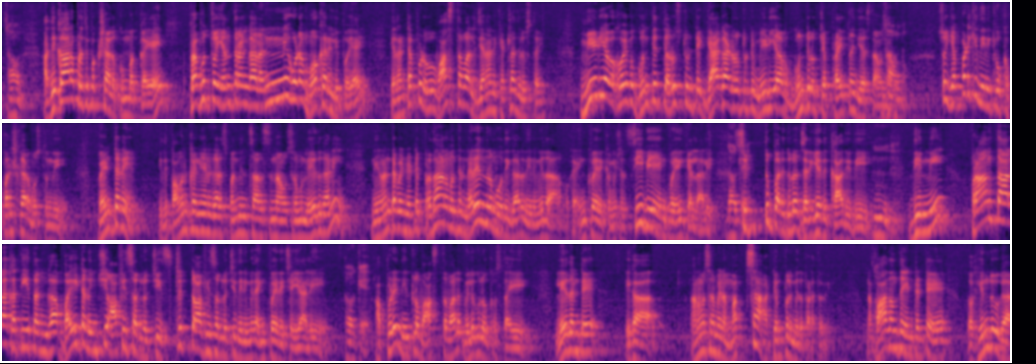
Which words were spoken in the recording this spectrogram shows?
అధికార ప్రతిపక్షాలు కుమ్మక్కయ్యాయి. ప్రభుత్వ యంత్రాంగాలన్నీ కూడా మోకరిల్లిపోయాయి. ఇలాంటప్పుడు వాస్తవాలు జనానికి ఎట్లా తెలుస్తాయి? మీడియా ఒకవైపు గొంతెత్తి అరుస్తుంటే గ్యాగాడ్ అరుతుంటే మీడియా గొంతు నొక్కే ప్రయత్నం చేస్తూ ఉన్నారు. సో ఎప్పటికీ దీనికి ఒక పరిష్కారం వస్తుంది. వెంటనే ఇది పవన్ కళ్యాణ్ గారు స్పందించాల్సిన అవసరం లేదు కానీ నేను అంటాం ఏంటంటే ప్రధానమంత్రి నరేంద్ర మోదీ గారు దీని మీద ఒక ఎంక్వైరీ కమిషన్ సిబిఐ ఎంక్వైరీకి వెళ్ళాలి. సిట్టు పరిధిలో జరిగేది కాదు ఇది. మ్మ్. దీన్ని ప్రాంతాలకు అతీతంగా బయట నుంచి ఆఫీసర్లు వచ్చి స్ట్రిక్ట్ ఆఫీసర్లు వచ్చి దీని మీద ఎంక్వైరీ చేయాలి. ఓకే అప్పుడే దీంట్లో వాస్తవాలు వెలుగులోకి వస్తాయి. లేదంటే ఇక అనవసరమైన మచ్చ ఆ టెంపుల్ మీద పడుతుంది. నా బాధ అంతా ఏంటంటే ఒక హిందువుగా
